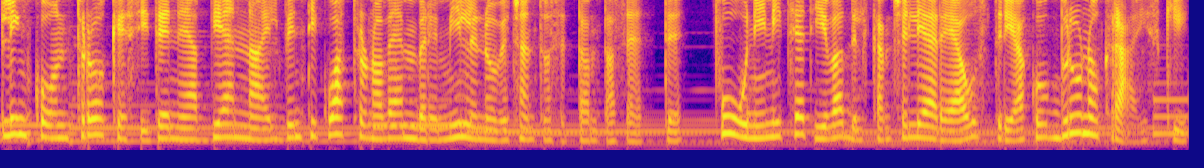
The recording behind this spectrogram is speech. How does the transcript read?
L'incontro, che si tenne a Vienna il 24 novembre 1977, fu un'iniziativa del cancelliere austriaco Bruno Kreisky,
